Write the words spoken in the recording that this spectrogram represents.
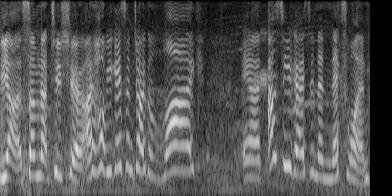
Yeah, so I'm not too sure. I hope you guys enjoyed the vlog and I'll see you guys in the next one.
